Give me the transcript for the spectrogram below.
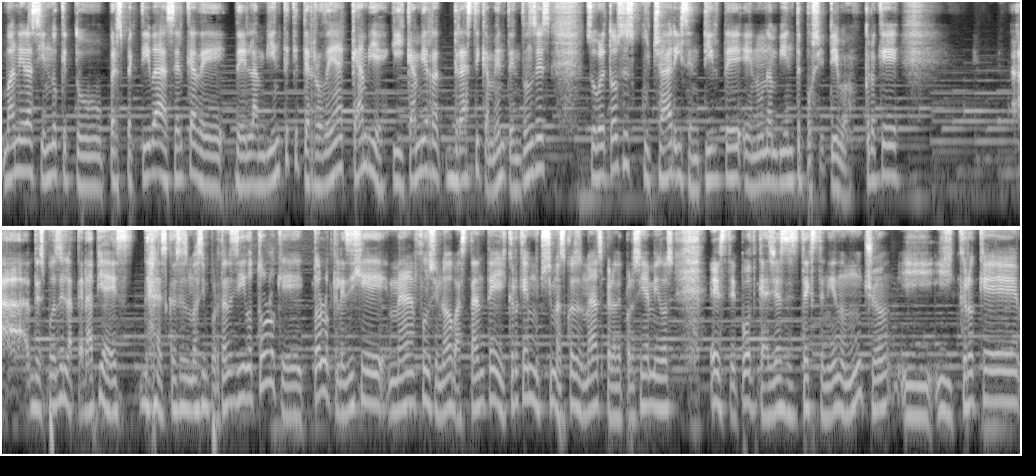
van a ir haciendo que tu perspectiva acerca de, del ambiente que te rodea cambie y cambie drásticamente. Entonces, sobre todo es escuchar y sentirte en un ambiente positivo. Creo que Ah, después de la terapia es de las cosas más importantes. digo, todo lo que todo lo que les dije me ha funcionado bastante y creo que hay muchísimas cosas más, pero de por sí, amigos, este podcast ya se está extendiendo mucho y, creo que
